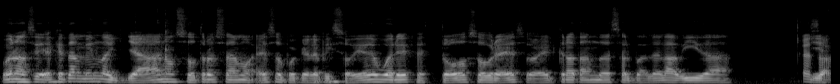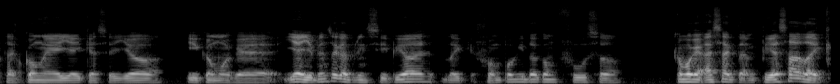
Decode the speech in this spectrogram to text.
Bueno, sí, es que también like, ya nosotros sabemos eso, porque el episodio de What If es todo sobre eso, él tratando de salvarle la vida y estar con ella y qué sé yo. Y como que, yeah, yo pienso que al principio es, like, fue un poquito confuso. Como que, exacto, empieza like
